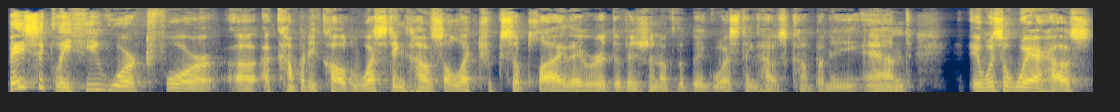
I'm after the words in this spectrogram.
basically, he worked for uh, a company called Westinghouse Electric Supply. They were a division of the big Westinghouse company, and it was a warehouse.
